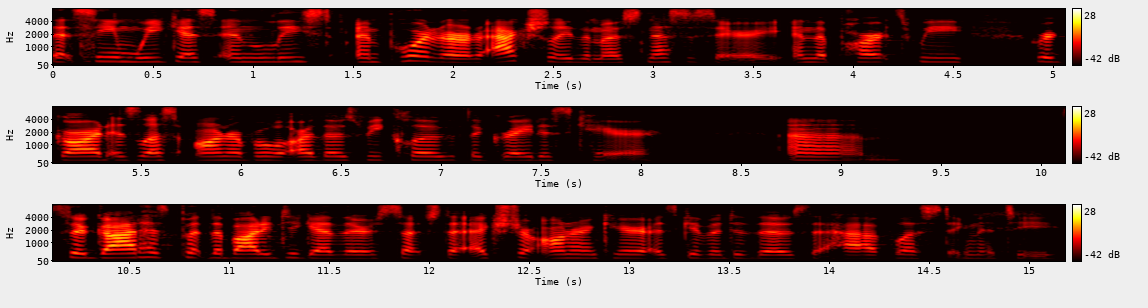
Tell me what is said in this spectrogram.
that seem weakest and least important are actually the most necessary, and the parts we regard as less honorable are those we clothe the greatest care. Um, so God has put the body together such that extra honor and care is given to those that have less dignity.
